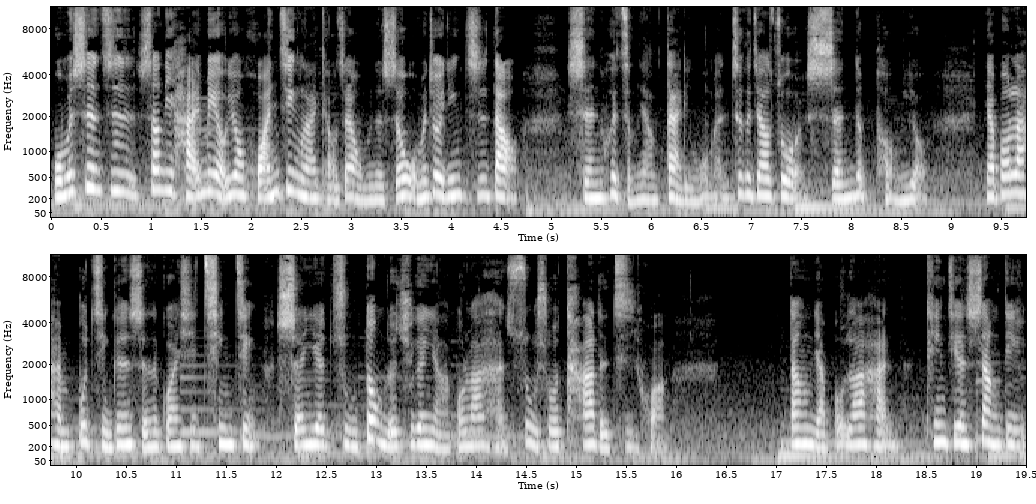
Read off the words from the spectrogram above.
我们甚至上帝还没有用环境来挑战我们的时候，我们就已经知道神会怎么样带领我们。这个叫做神的朋友。亚伯拉罕不仅跟神的关系亲近，神也主动的去跟亚伯拉罕诉说他的计划。当亚伯拉罕听见上帝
